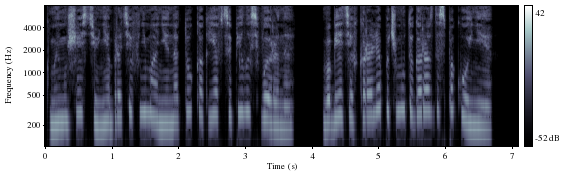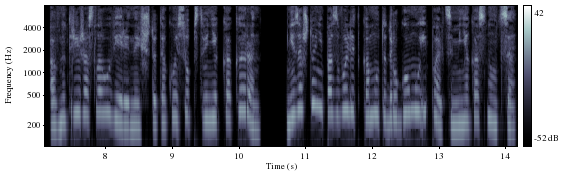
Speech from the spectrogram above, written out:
к моему счастью, не обратив внимания на то, как я вцепилась в Эрона. В объятиях короля почему-то гораздо спокойнее, а внутри росла уверенность, что такой собственник, как Эрон, ни за что не позволит кому-то другому и пальцем меня коснуться.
